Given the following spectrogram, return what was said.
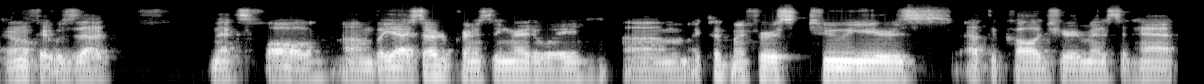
I don't know if it was that next fall, um, but yeah, I started apprenticing right away. Um, I took my first two years at the college here in Medicine Hat,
